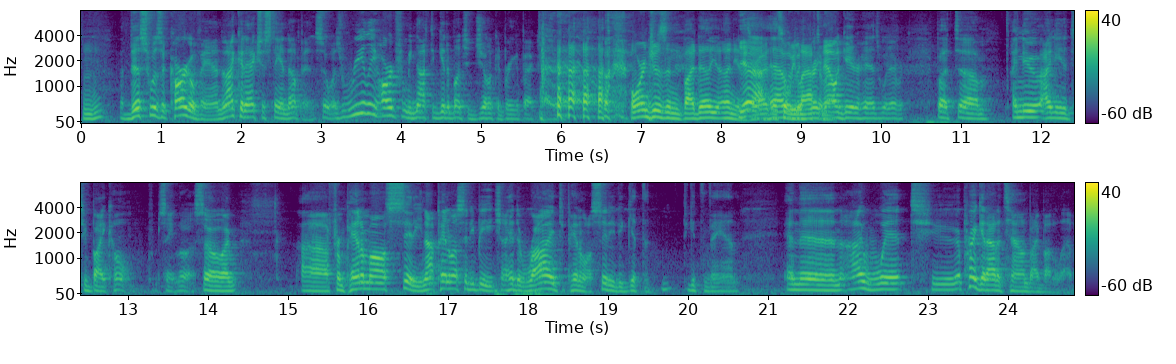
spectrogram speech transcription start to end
But this was a cargo van, and I could actually stand up in. So it was really hard for me not to get a bunch of junk and bring it back to Oranges and Vidalia onions, Yeah, right? That's that what we laughed great. About. Alligator heads, whatever. But um, I knew I needed to bike home from St. Louis. So I, uh, from Panama City, not Panama City Beach, I had to ride to Panama City to get the to get the van, and then I went to I probably get out of town by about eleven.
